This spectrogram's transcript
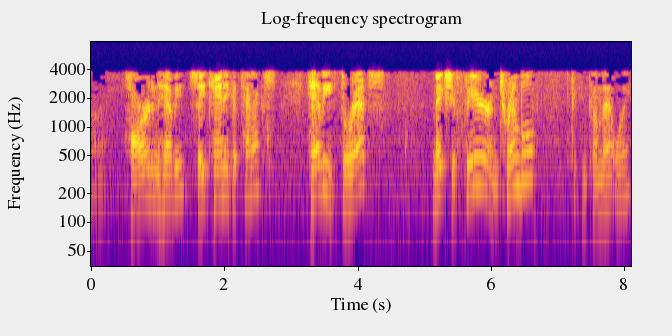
Uh, hard and heavy, satanic attacks, heavy threats, makes you fear and tremble. It can come that way.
